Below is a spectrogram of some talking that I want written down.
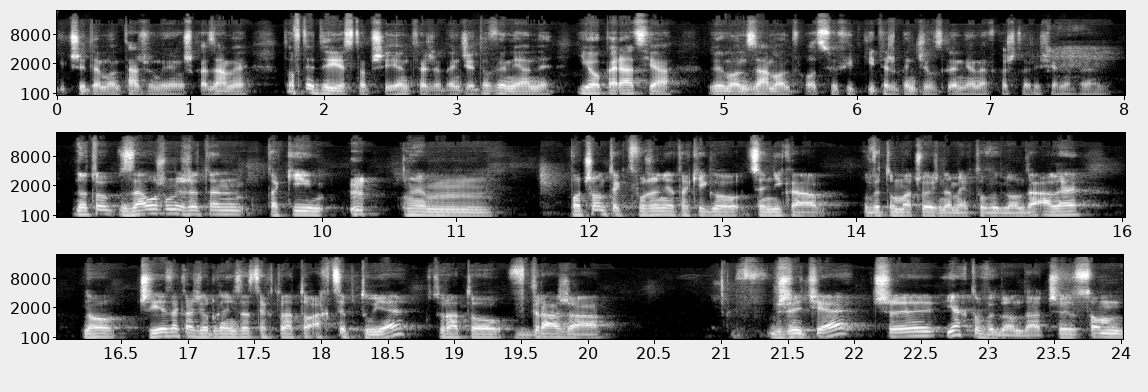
i przy demontażu my ją uszkadzamy, to wtedy jest to przyjęte, że będzie do wymiany i operacja wymont, zamont podsufitki też będzie uwzględniona w kosztorysie naprawy. No to załóżmy, że ten taki em, początek tworzenia takiego cennika, wytłumaczyłeś nam, jak to wygląda, ale no, czy jest jakaś organizacja, która to akceptuje, która to wdraża w życie, czy jak to wygląda? Czy są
